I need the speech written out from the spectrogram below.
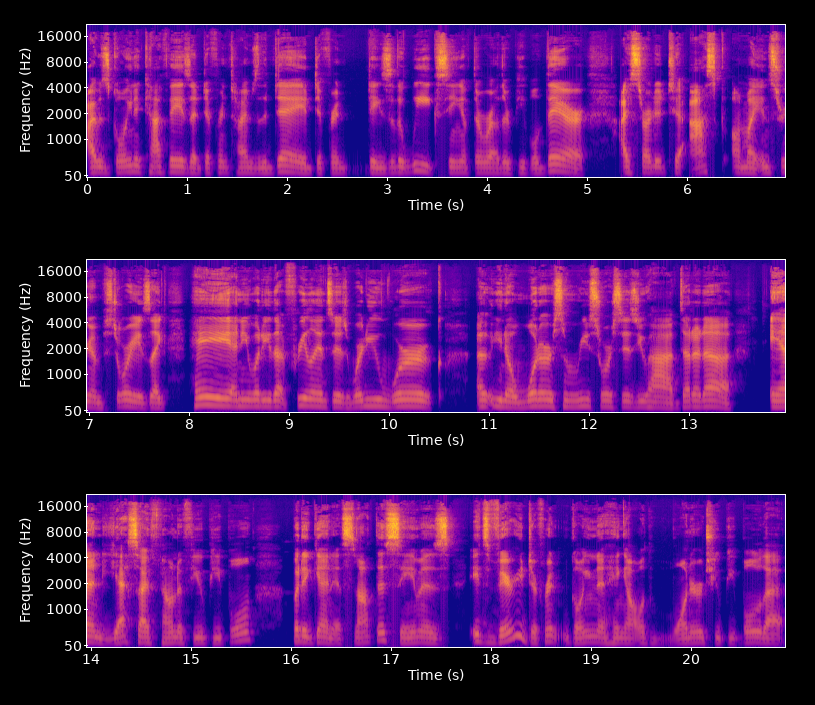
I was going to cafes at different times of the day, different days of the week, seeing if there were other people there. I started to ask on my Instagram stories like, "Hey, anybody that freelances, where do you work? Uh, you know, what are some resources you have?" Da da da. And yes, I've found a few people, but again, it's not the same as it's very different going to hang out with one or two people that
